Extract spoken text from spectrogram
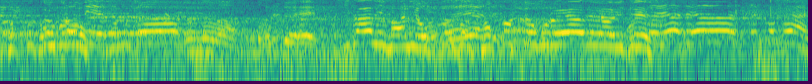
돼요. 적극적으로. 형건아, 먼저 해. 시간이 많이 없어서 네. 적극적으로 해야 돼요. 이제 해야 돼요. 잠깐만.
